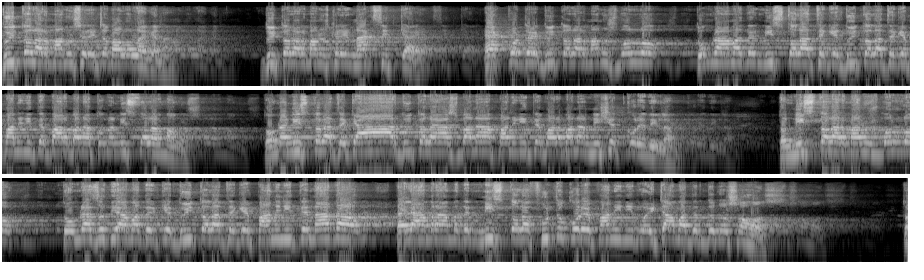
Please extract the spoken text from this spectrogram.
দুই তলার মানুষের এটা ভালো লাগে না। দুই তলার মানুষ খালি নাক ছিটকায়। এক পর্যায়ে দুই তলার মানুষ বলল, তোমরা আমাদের নিচতলা থেকে দুই তলা থেকে পানি নিতে পারবা না, তোমরা নিচতলার মানুষ। তোমরা নিচতলা থেকে আর দুই তলায় আসবা না, পানি নিতে পারবা না, নিষেধ করে দিলাম। তো নিচতলার মানুষ বলল তোমরা যদি আমাদেরকে দুই তলা থেকে পানি নিতে না দাও, তাহলে আমরা আমাদের নিচতলা ফুটো করে পানি নিব, এটা আমাদের জন্য সহজ। তো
